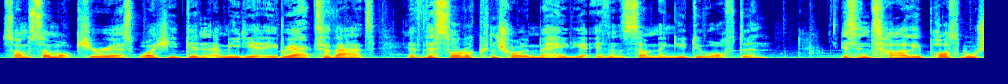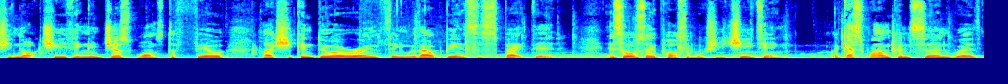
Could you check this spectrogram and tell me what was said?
So I'm somewhat curious why she didn't immediately react to that if this sort of controlling behaviour isn't something you do often. It's entirely possible she's not cheating and just wants to feel like she can do her own thing without being suspected. It's also possible she's cheating. I guess what I'm concerned with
